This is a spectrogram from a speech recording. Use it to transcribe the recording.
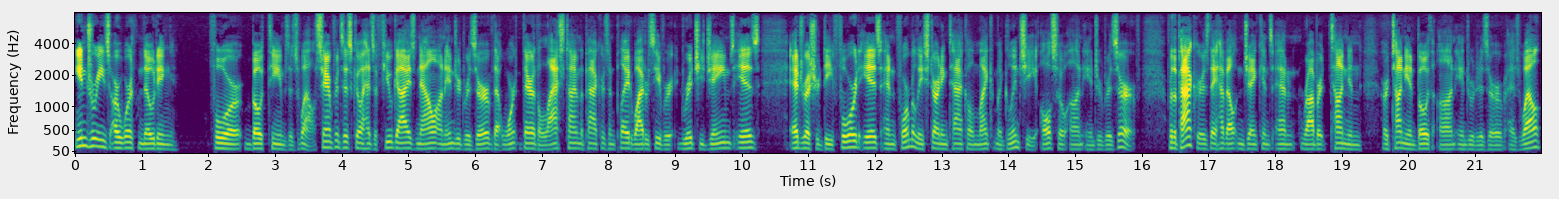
Injuries are worth noting for both teams as well. San Francisco has a few guys now on injured reserve that weren't there the last time the Packers had played. Wide receiver Richie James is, edge rusher Dee Ford is, and formerly starting tackle Mike McGlinchey also on injured reserve. For the Packers, they have Elgton Jenkins and Robert Tonyan or Tonyan both on injured reserve as well.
